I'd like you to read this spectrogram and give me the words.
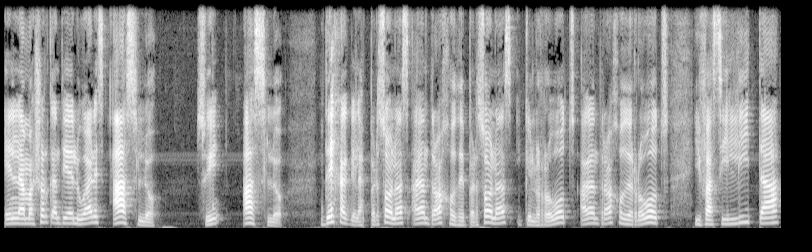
en la mayor cantidad de lugares, hazlo, ¿sí? Hazlo. Deja que las personas hagan trabajos de personas y que los robots hagan trabajos de robots y facilita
